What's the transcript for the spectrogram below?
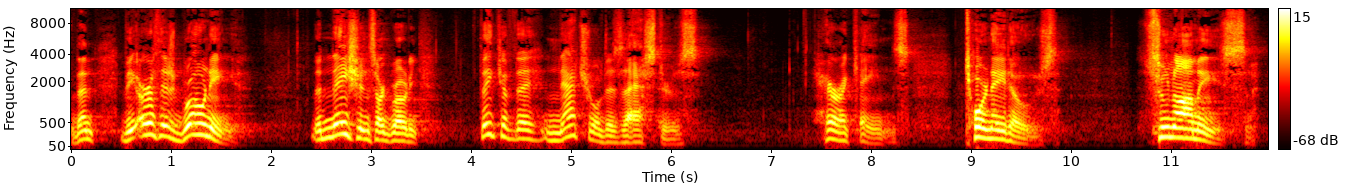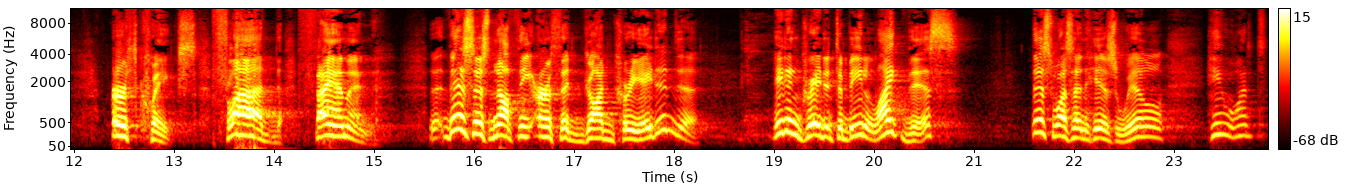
Then the earth is groaning, the nations are groaning. Think of the natural disasters hurricanes, tornadoes, tsunamis, earthquakes, flood, famine. This is not the earth that God created. He didn't create it to be like this. This wasn't His will. He wants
